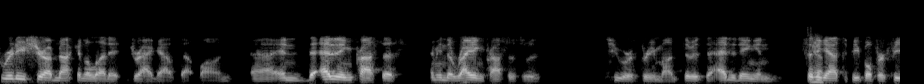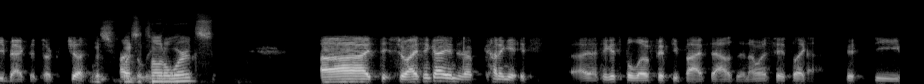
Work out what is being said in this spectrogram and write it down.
pretty sure I'm not going to let it drag out that long. Uh, and the editing process, I mean, the writing process was two or three months. It was the editing and sending yep. out to people for feedback that took just. Which, what's the total words? Uh, th- so I think I ended up cutting it. It's I think it's below fifty five thousand. I want to say it's like fifty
